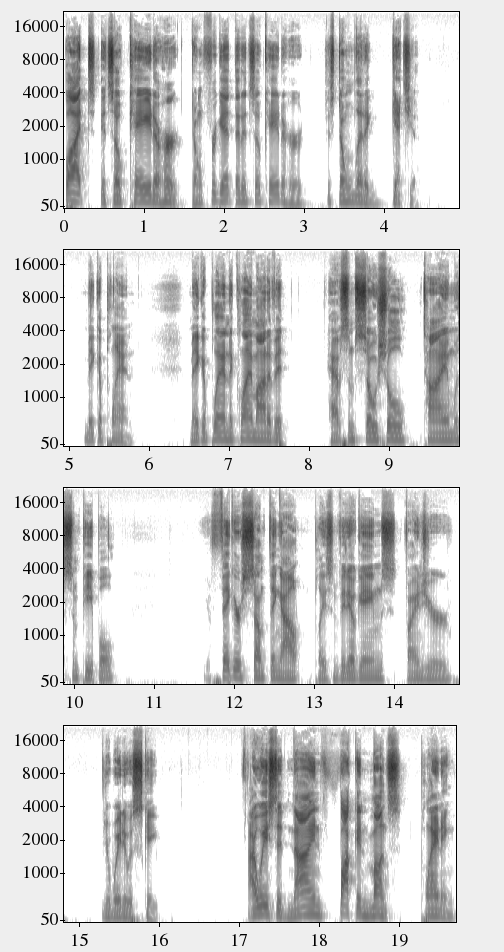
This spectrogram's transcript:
But it's okay to hurt. Don't forget that it's okay to hurt. Just don't let it get you. Make a plan. Make a plan to climb out of it. Have some social time with some people. You Figure something out. Play some video games. Find your your way to escape. I wasted nine fucking months planning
